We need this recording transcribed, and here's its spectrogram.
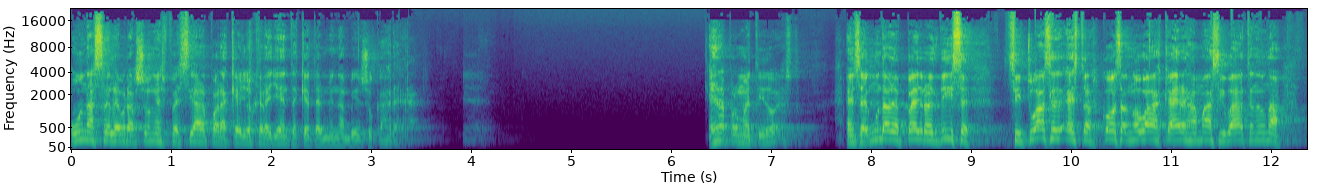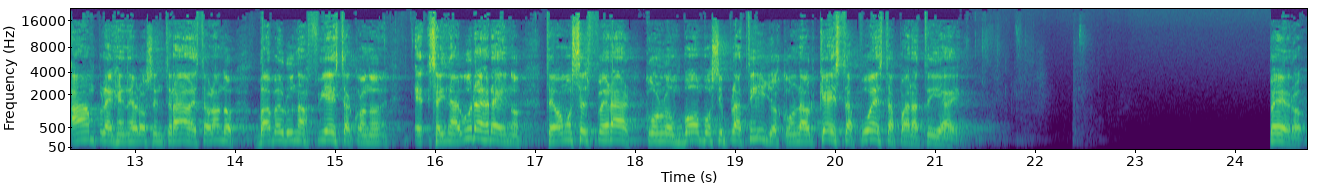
una celebración especial para aquellos creyentes que terminan bien su carrera. Él ha prometido esto. En segunda de Pedro él dice, si tú haces estas cosas no vas a caer jamás y vas a tener una amplia y generosa entrada. Está hablando, va a haber una fiesta cuando eh, se inaugura el reino, te vamos a esperar con los bombos y platillos, con la orquesta puesta para ti ahí. Pero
